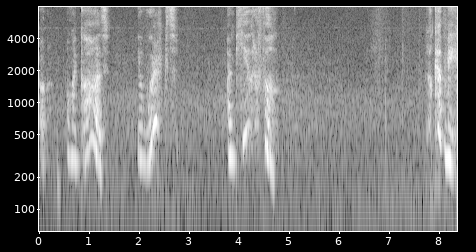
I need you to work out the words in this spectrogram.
Oh, oh my god, it worked! I'm beautiful! Look at me!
